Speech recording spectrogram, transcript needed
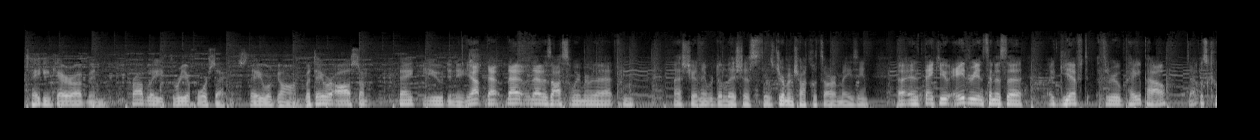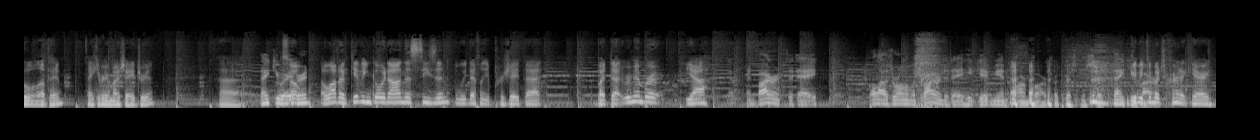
taken care of in probably three or four seconds. They were gone, but they were awesome. Thank you, Denise. Yep, that, that, that is awesome. We remember that from last year, and they were delicious. Those German chocolates are amazing. Uh, and thank you. Adrian sent us a, a gift through PayPal. That was cool of him. Thank you very much, Adrian. Uh, Thank you, Adrian. So, a lot of giving going on this season, and we definitely appreciate that. But uh, remember, yeah, Yep. And Byron today, while I was rolling with Byron today, he gave me an armbar for Christmas. So thank you give me too much credit, Gary.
